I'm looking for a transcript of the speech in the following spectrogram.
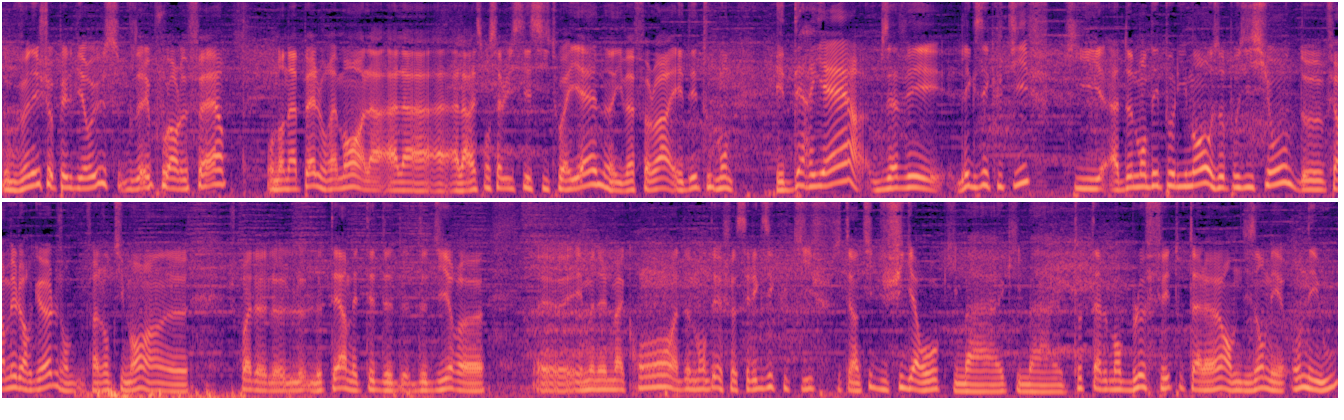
Donc venez choper le virus, vous allez pouvoir le faire. On en appelle vraiment à la, à la, à la responsabilité citoyenne, il va falloir aider tout le monde. Et derrière, vous avez l'exécutif qui a demandé poliment aux oppositions de fermer leur gueule, enfin gentiment, hein, euh, je crois le, le, terme était de dire... Euh, euh, Emmanuel Macron a demandé, c'est l'exécutif, c'était un titre du Figaro qui m'a qui m'a totalement bluffé tout à l'heure en me disant mais on est où?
